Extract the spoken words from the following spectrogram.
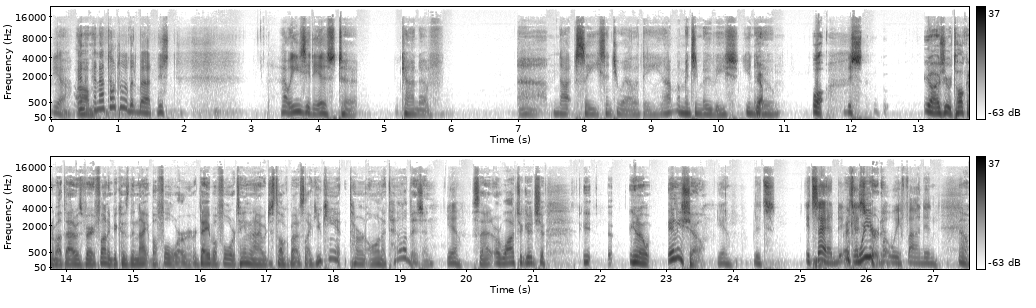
Yeah. And, Um, and I talked a little bit about just how easy it is to kind of uh, not see sensuality. I, I mentioned movies, you Yep. know, Well, just you know, as you were talking about that, it was very funny because the night before or day before, Tina and I would just talk about it. it's like you can't turn on a television yeah. set or watch a good show. You, you know, any show. Yeah, it's it's sad. It's weird. what we find in Yeah.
